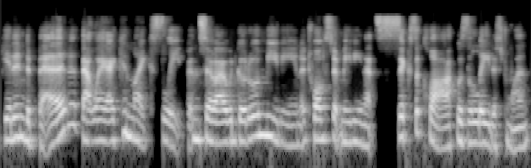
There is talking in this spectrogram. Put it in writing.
get into bed. That way I can like sleep. And so I would go to a meeting, a 12 step meeting at six o'clock was the latest one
